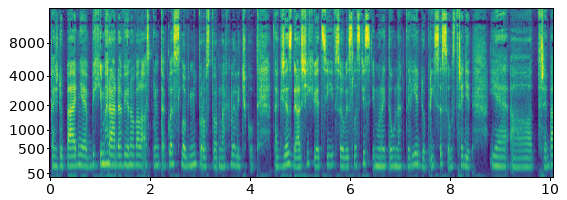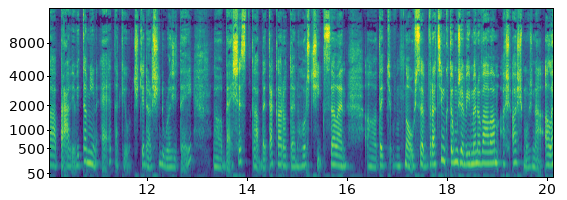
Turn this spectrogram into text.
Každopádně bych jim ráda věnovala aspoň takhle slovní prostor na chviličku. Takže z dalších věcí v souvislosti s imunitou, na který je dobrý se soustředit, je uh, třeba právě vitamin E, taky určitě další důležitý, uh, B6, beta-karoten, horčík, selen. Uh, teď, no už se vracím k tomu, že vyjmenovávám až až možná, ale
